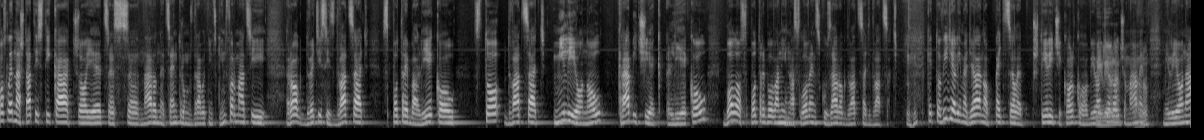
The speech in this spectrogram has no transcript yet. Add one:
posledná štatistika, čo je cez Národné centrum zdravotníckých informácií, rok 2020, spotreba liekov 120 miliónov krabičiek liekov bolo spotrebovaných na Slovensku za rok 2020. Uh-huh. Mhm. Keď to videlíme deleno 5,4 či koľko obyvateľov, milióna, čo máme, áno. milióna,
